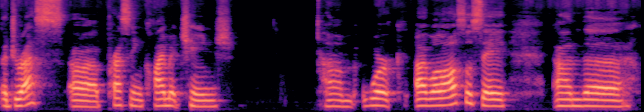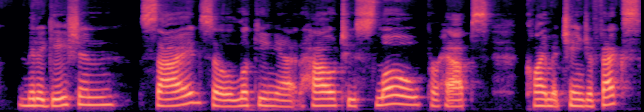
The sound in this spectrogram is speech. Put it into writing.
address uh, pressing climate change um, work. I will also say on the mitigation side, so looking at how to slow perhaps climate change effects.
